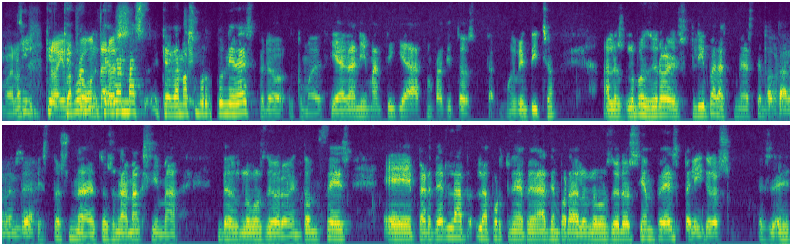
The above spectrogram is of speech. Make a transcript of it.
Bueno, que, quedan, más, oportunidades, pero como decía Dani Mantilla hace un ratito, muy bien dicho, a los Globos de Oro les flipa las primeras temporadas. Totalmente. Esto es una, esto es una máxima de los Globos de Oro. Entonces, eh, perder la, oportunidad de primera temporada de los Globos de Oro siempre es peligroso. Es, eh,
